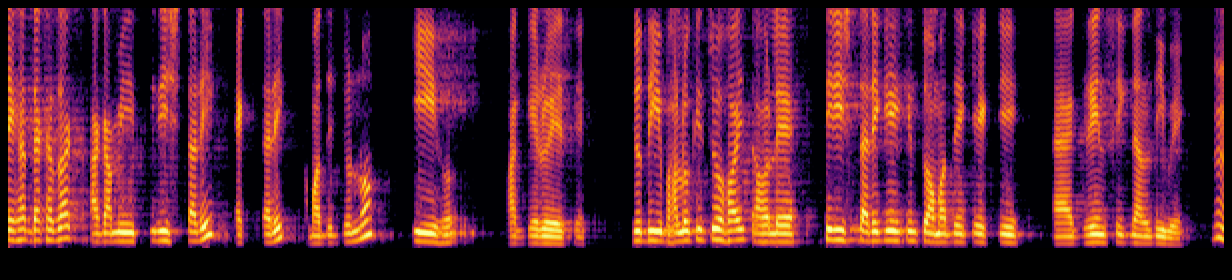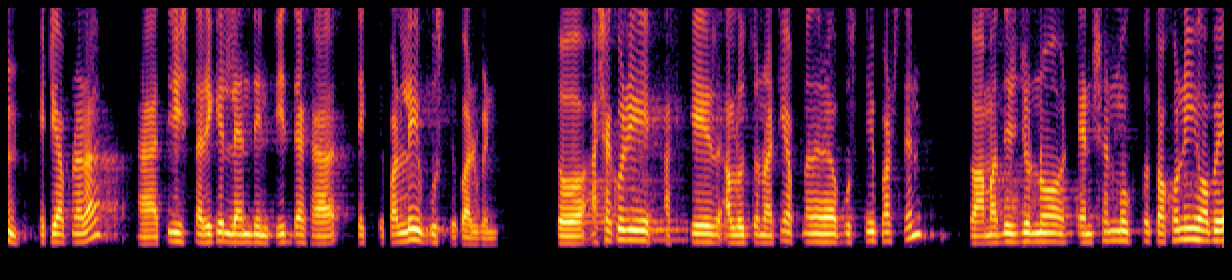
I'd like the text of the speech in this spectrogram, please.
দেখা দেখা যাক আগামী ৩০ তারিখ, এক তারিখ আমাদের জন্য কি ভাগ্যে রয়েছে। যদি ভালো কিছু হয় তাহলে তিরিশ তারিখে কিন্তু আমাদেরকে একটি গ্রিন সিগন্যাল দিবে। হুম? এটি আপনারা তিরিশ তারিখের লেনদেনটি দেখা দেখতে পারলেই বুঝতে পারবেন। তো আশা করি আজকের আলোচনাটি আপনারা বুঝতেই পারছেন। তো আমাদের জন্য টেনশন মুক্ত তখনই হবে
